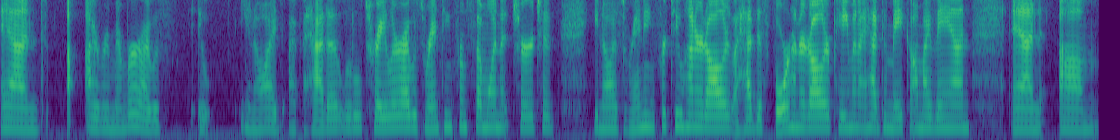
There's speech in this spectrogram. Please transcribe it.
and I remember I was, it, you know, I I've had a little trailer I was renting from someone at church. Had, you know, I was renting for two hundred dollars. I had this four hundred dollar payment I had to make on my van, and um,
